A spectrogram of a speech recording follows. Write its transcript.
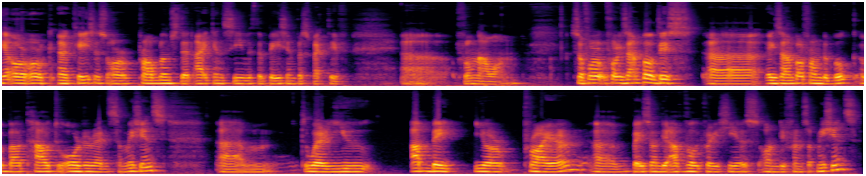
yeah or, or uh, cases or problems that i can see with the bayesian perspective uh, from now on so for for example this uh, example from the book about how to order and submissions um, where you update your prior uh, based on the upvote ratios on different submissions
